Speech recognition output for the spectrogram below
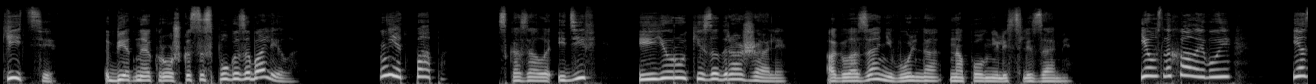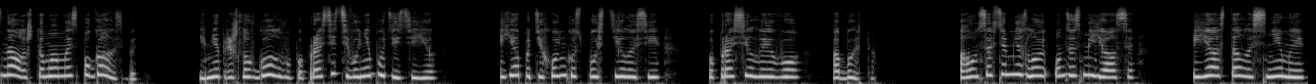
«Китти, Бедная крошка с испуга заболела. «Нет, папа», — сказала Эдивь, и ее руки задрожали, а глаза невольно наполнились слезами. «Я услыхала его, и я знала, что мама испугалась бы, и мне пришло в голову попросить его не будить ее. Я потихоньку спустилась и попросила его об этом. А он совсем не злой, он засмеялся, и я осталась с ним и,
